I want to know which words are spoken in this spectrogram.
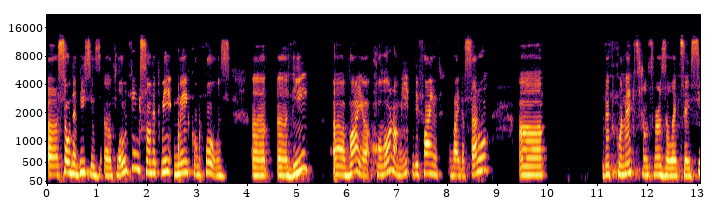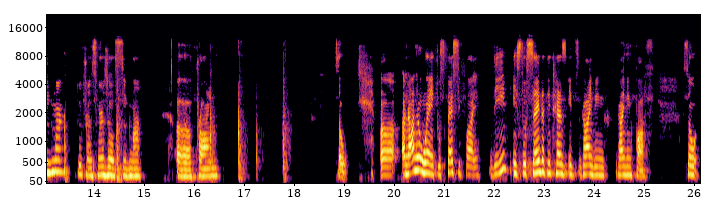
uh, so that this is uh, floating, so that we may compose uh, uh, D via holonomy defined by the saddle that connects transversal, let's say sigma to transversal sigma prime so uh, another way to specify D is to say that it has its guiding, guiding path. So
